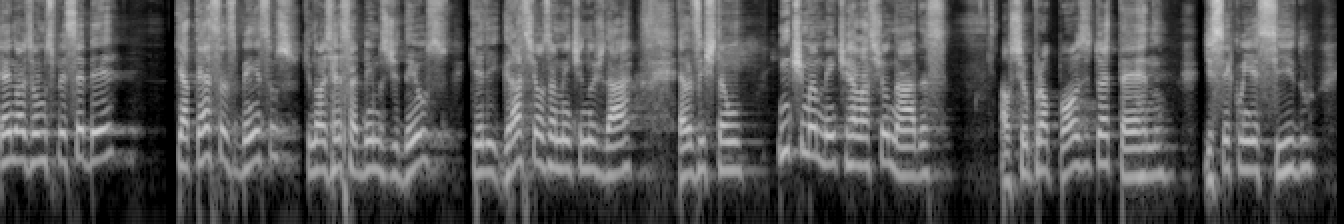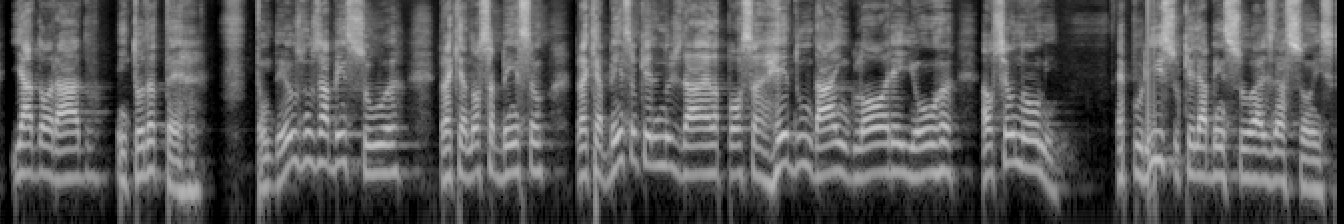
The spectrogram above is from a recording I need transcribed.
E aí nós vamos perceber que até essas bênçãos que nós recebemos de Deus, que Ele graciosamente nos dá, elas estão intimamente relacionadas ao seu propósito eterno de ser conhecido e adorado em toda a terra. Então Deus nos abençoa para que a nossa bênção, para que a bênção que Ele nos dá, ela possa redundar em glória e honra ao seu nome. É por isso que ele abençoa as nações.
